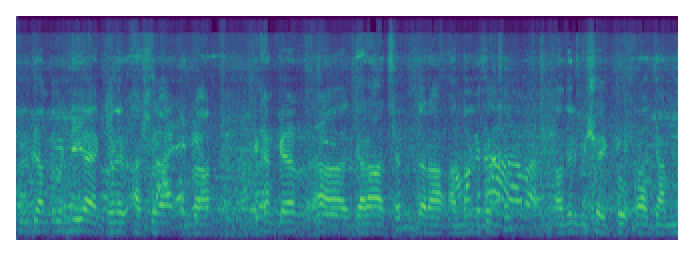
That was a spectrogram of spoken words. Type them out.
বিরোধী আন্দোলন নিয়ে একজনের আসলে আমরা এখানকার যারা আছেন, যারা আন্দোলন করছেন, তাদের বিষয়ে একটু জানব।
